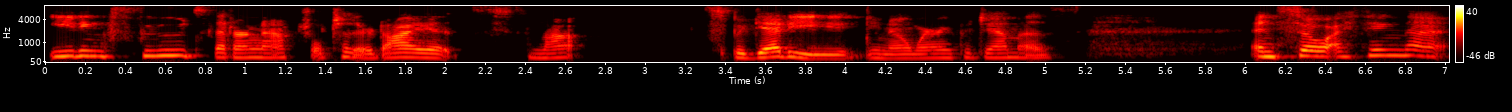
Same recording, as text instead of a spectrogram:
eating foods that are natural to their diets, not spaghetti, you know, wearing pajamas. And so, I think that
